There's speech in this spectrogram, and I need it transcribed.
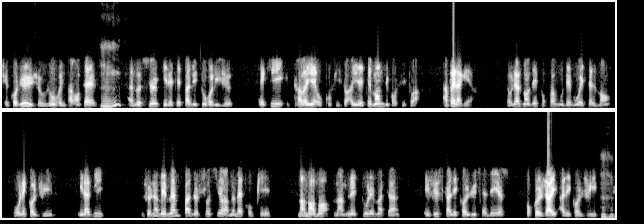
J'ai connu, je vous ouvre une parenthèse, Mhm. un monsieur qui n'était pas du tout religieux et qui travaillait au consistoire. Il était membre du consistoire après la guerre. On lui a demandé pourquoi vous dévouez tellement pour l'école juive. Il a dit Je n'avais même pas de chaussures à me mettre aux pieds. Ma maman m'amenait tous les matins et jusqu'à l'école du CDS pour que j'aille à l'école juive. Mhm.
